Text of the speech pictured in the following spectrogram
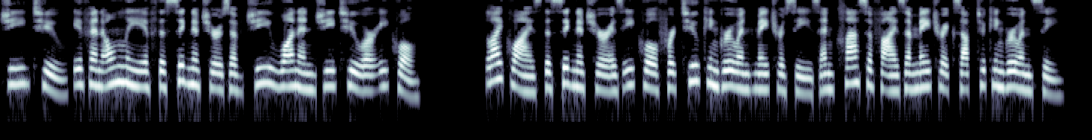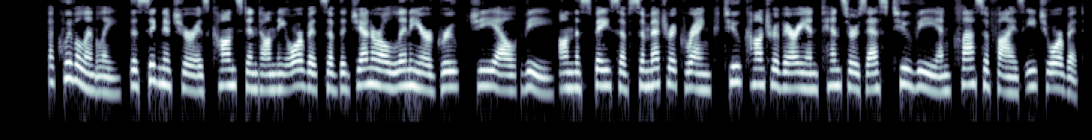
G2 if and only if the signatures of G1 and G2 are equal. Likewise the signature is equal for two congruent matrices and classifies a matrix up to congruency. Equivalently, the signature is constant on the orbits of the general linear group GL v on the space of symmetric rank 2 contravariant tensors S2V and classifies each orbit.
